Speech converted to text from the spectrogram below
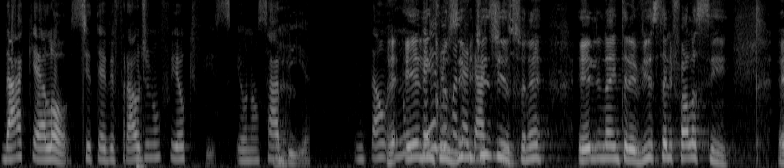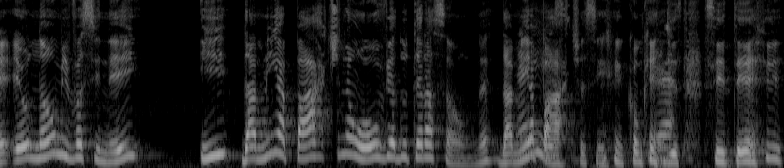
dar aquela, ó, se teve fraude, não fui eu que fiz, eu não sabia. É. Então, é, ele inclusive diz isso, né? Ele na entrevista ele fala assim: é, eu não me vacinei e da minha parte não houve adulteração, né? Da minha é parte, assim, como quem é. diz, se teve,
